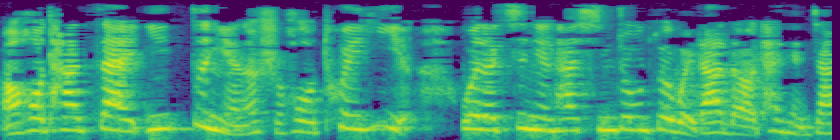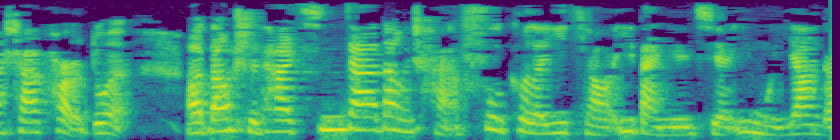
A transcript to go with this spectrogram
然后他在一四年的时候退役，为了纪念他心中最伟大的探险家沙克尔顿，然后当时他倾家荡产复刻了一条一百年前一模一样的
